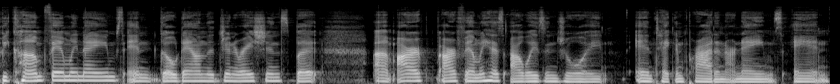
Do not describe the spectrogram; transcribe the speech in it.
become family names and go down the generations, but um, our our family has always enjoyed and taken pride in our names, and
